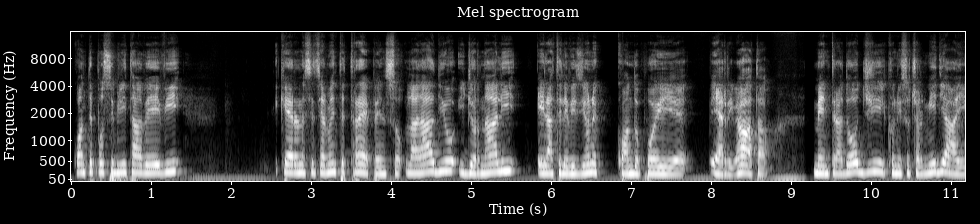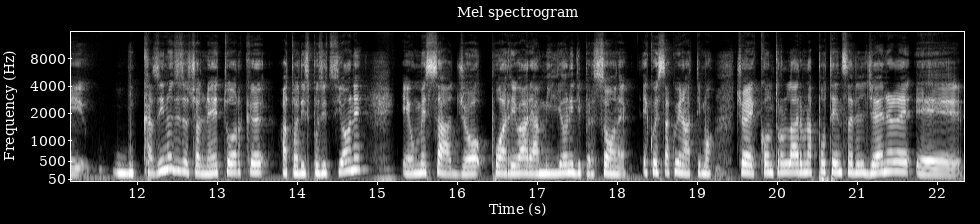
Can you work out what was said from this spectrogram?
quante possibilità avevi, che erano essenzialmente tre, penso, la radio, i giornali e la televisione quando poi è, arrivata. Mentre ad oggi con i social media hai un casino di social network a tua disposizione e un messaggio può arrivare a milioni di persone. E questa qui un attimo, cioè controllare una potenza del genere è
